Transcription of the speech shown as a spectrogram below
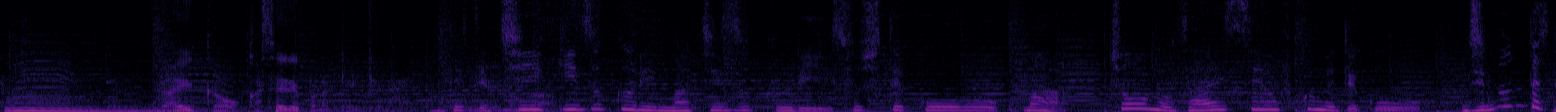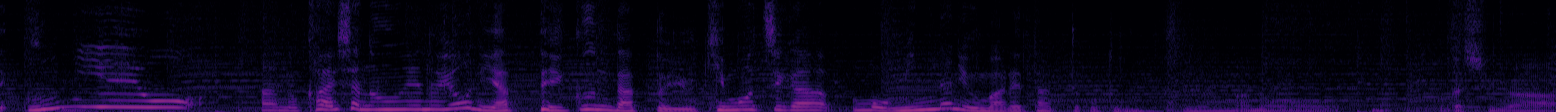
けない、外貨を稼いでこなきゃいけないで地域づくり、まちづくりそしてこう、まあ、町の財政を含めてこう自分たちで運営をあの会社の運営のようにやっていくんだという気持ちがもうみんなに生まれたってことなんですね。あの私が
